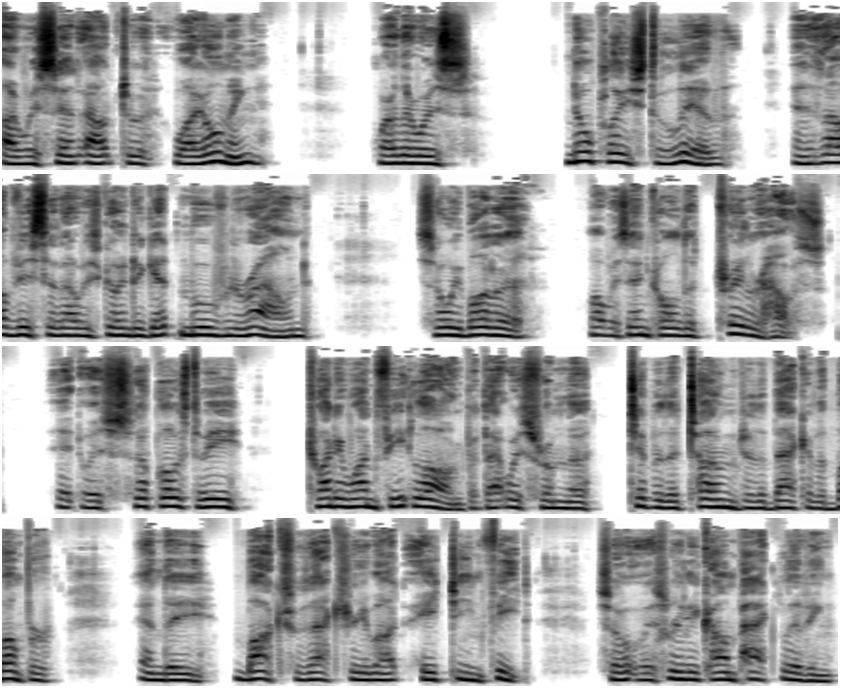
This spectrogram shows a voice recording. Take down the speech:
I was sent out to Wyoming, where there was no place to live, and it's obvious that I was going to get moved around. So we bought a what was then called a trailer house. It was supposed to be 21 feet long, but that was from the tip of the tongue to the back of the bumper, and the box was actually about 18 feet. So it was really compact living.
